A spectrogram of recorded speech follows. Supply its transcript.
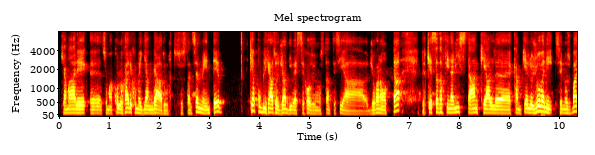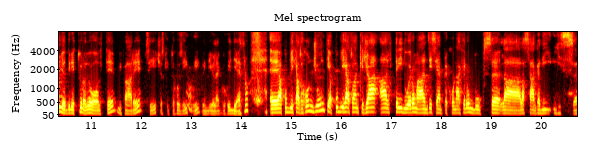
chiamare, eh, insomma, collocare come young adult sostanzialmente, che ha pubblicato già diverse cose nonostante sia giovanotta, perché è stata finalista anche al Campiello Giovani, se non sbaglio addirittura due volte, mi pare, sì, c'è scritto così qui, quindi io leggo qui dietro, eh, ha pubblicato congiunti, ha pubblicato anche già altri due romanzi, sempre con Acheron Books, la, la saga di Is.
